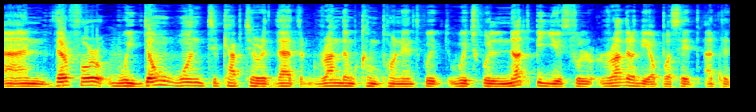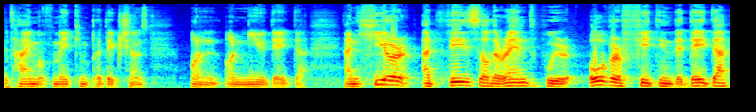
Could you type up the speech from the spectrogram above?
And therefore we don't want to capture that random component which, which will not be useful rather the opposite at the time of making predictions on, on new data and here at this other end we're overfitting the data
